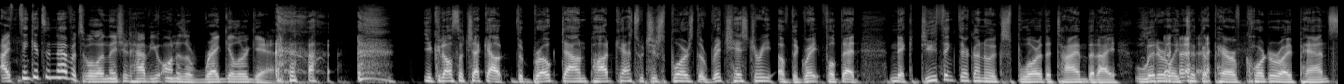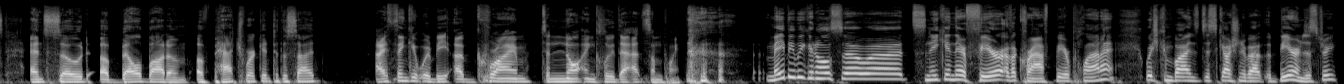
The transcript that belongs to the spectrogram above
I think it's inevitable, and they should have you on as a regular guest. You can also check out the Broke Down podcast, which explores the rich history of the Grateful Dead. Nick, do you think they're going to explore the time that I literally took a pair of corduroy pants and sewed a bell bottom of patchwork into the side? I think it would be a crime to not include that at some point. Maybe we can also uh, sneak in their fear of a craft beer planet, which combines discussion about the beer industry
